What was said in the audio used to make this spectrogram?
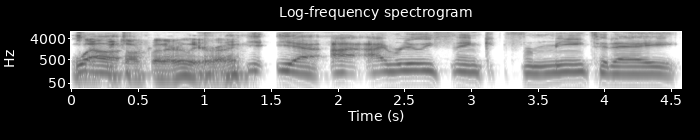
It's like Well, we talked about earlier, right? Y- yeah I, I really think for me today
